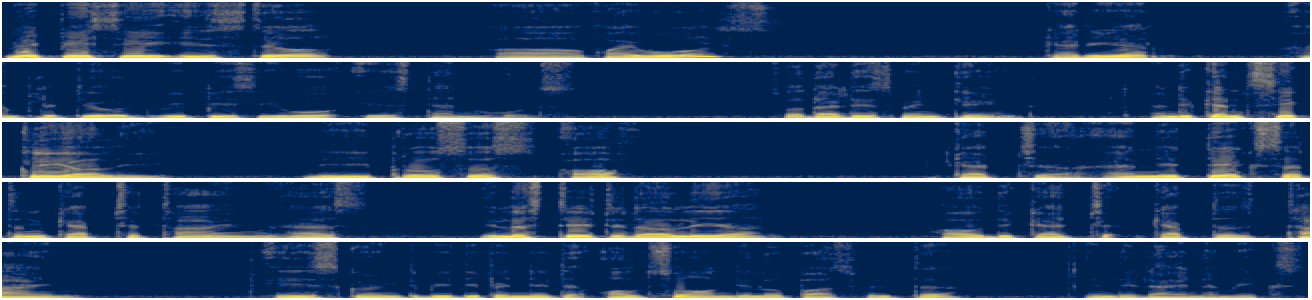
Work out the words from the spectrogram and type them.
VPC is still 5 volts carrier amplitude VPCO is 10 volts. So, that is maintained and you can see clearly the process of capture and it takes certain capture time as illustrated earlier how the capture, capture time is going to be dependent also on the low pass filter in the dynamics.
